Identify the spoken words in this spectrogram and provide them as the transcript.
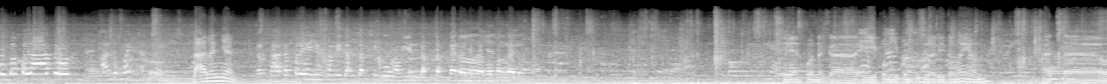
Itong baba pala ito, ano ba? Ano eh? Daanan yan. Karsada pala yan yung kami dapdap siguro. Yung dapdap gano'n, yung bababang gano'n. So yan po, nag-iipon-ipon po sila dito ngayon. At uh,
